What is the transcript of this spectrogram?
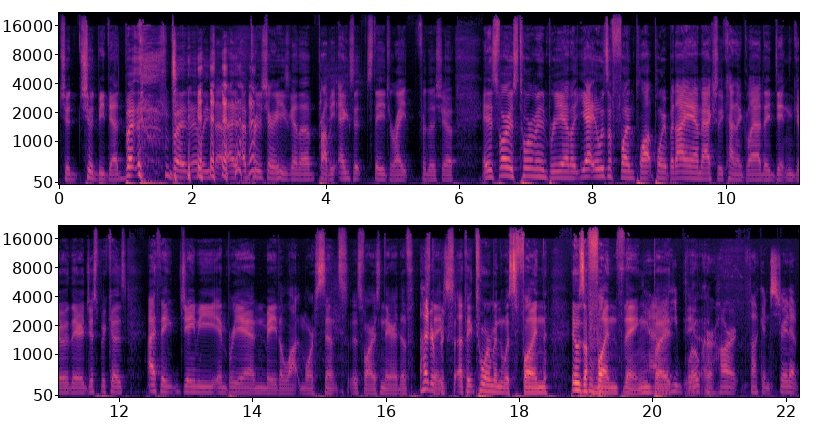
should should be dead, but but at least I, I'm pretty sure he's gonna probably exit stage right for the show. And as far as Tormund and Brienne, like, yeah, it was a fun plot point, but I am actually kind of glad they didn't go there, just because I think Jaime and Brienne made a lot more sense as far as narrative 100%. I think Tormund was fun. It was a mm-hmm. fun thing, Yeah, but he you broke know. her heart, fucking straight up.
